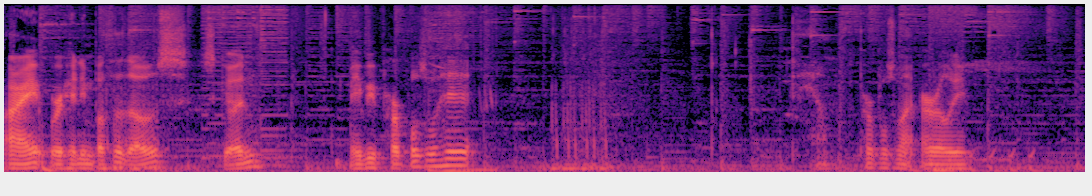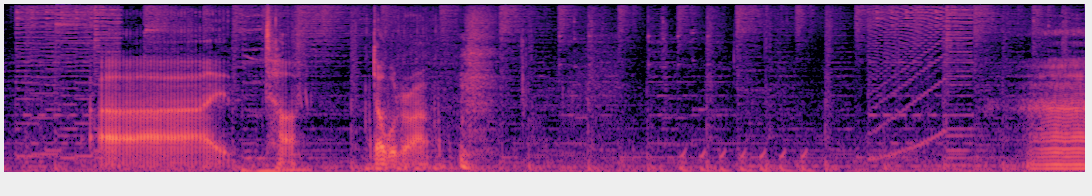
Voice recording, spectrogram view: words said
Alright, we're hitting both of those. It's good. Maybe purples will hit. Damn, purples went early. Uh, tough. Double drop. uh,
